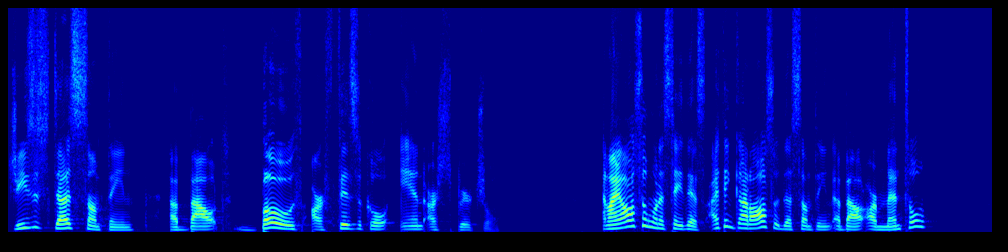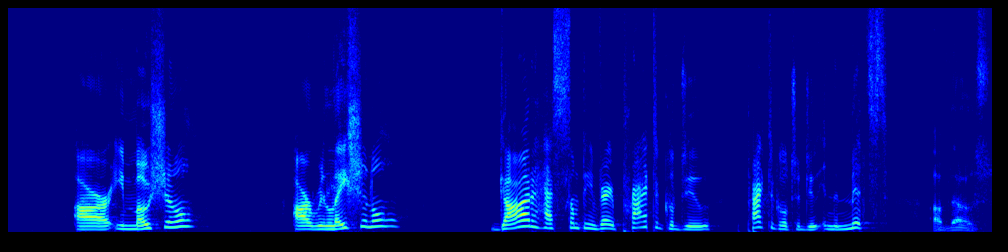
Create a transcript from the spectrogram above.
Jesus does something about both our physical and our spiritual. And I also want to say this I think God also does something about our mental, our emotional, our relational. God has something very practical do practical to do in the midst of those.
